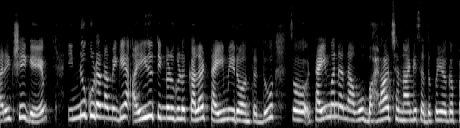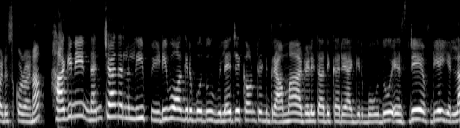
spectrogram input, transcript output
ಪರೀಕ್ಷೆಗೆ ಇನ್ನೂ ಕೂಡ ನಮಗೆ ಐದು ತಿಂಗಳುಗಳ ಕಾಲ ಟೈಮ್ ಇರೋವಂಥದ್ದು ಸೊ ಟೈಮನ್ನು ನಾವು ಬಹಳ ಚೆನ್ನಾಗಿ ಸದುಪಯೋಗ ಪಡಿಸ್ಕೊಳ್ಳೋಣ. ಹಾಗೆಯೇ ನನ್ನ ಚಾನಲಲ್ಲಿ ಪಿ ಡಿ ಒ ಆಗಿರ್ಬೋದು ವಿಲೇಜ್ ಅಕೌಂಟೆಂಟ್ ಗ್ರಾಮ ಆಡಳಿತಾಧಿಕಾರಿ ಆಗಿರ್ಬೋದು ಎಸ್ ಡಿ ಎಫ್ ಡಿ ಎಲ್ಲ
